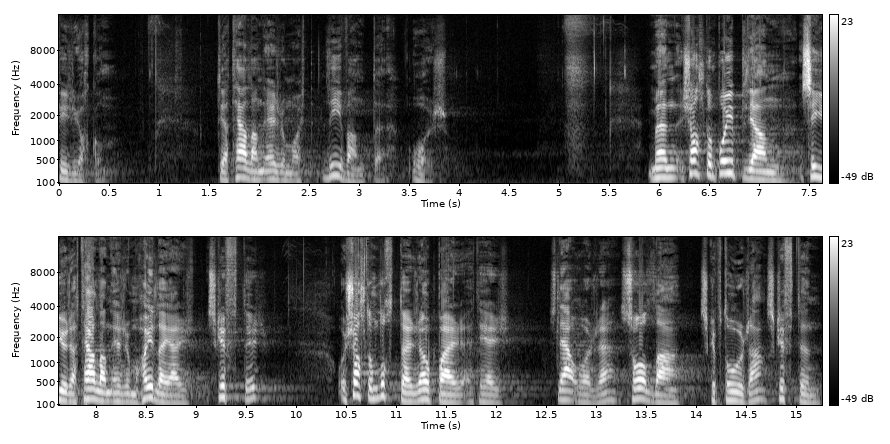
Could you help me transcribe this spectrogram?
fyrir jokkom. Det at talan er om et livande år. Men sjalt om Bibelen sier at talan er om høyleier skrifter, og sjalt om Luther råpar etter slæåret, sola skriptura, skriften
